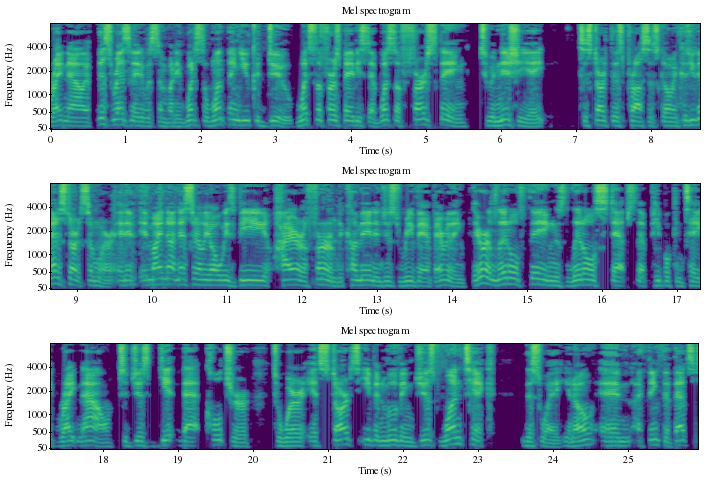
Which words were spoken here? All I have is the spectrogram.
right now? If this resonated with somebody, what's the one thing you could do? What's the first baby step? What's the first thing to initiate to start this process going because you got to start somewhere and it, it might not necessarily always be hire a firm to come in and just revamp everything there are little things little steps that people can take right now to just get that culture to where it starts even moving just one tick this way you know? And i think that that's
